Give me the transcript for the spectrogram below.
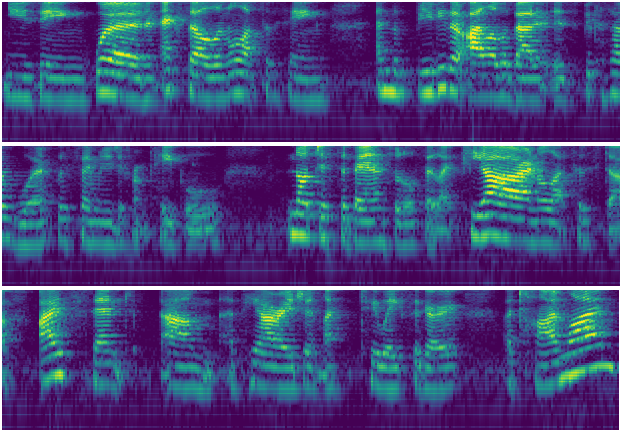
using Word and Excel and all that sort of thing. And the beauty that I love about it is because I work with so many different people, not just the bands, but also like PR and all that sort of stuff. I sent um, a PR agent like two weeks ago a timeline,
